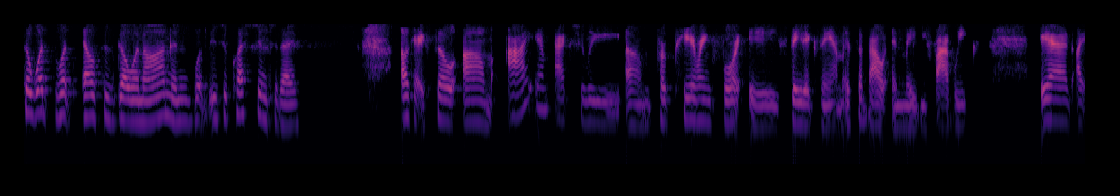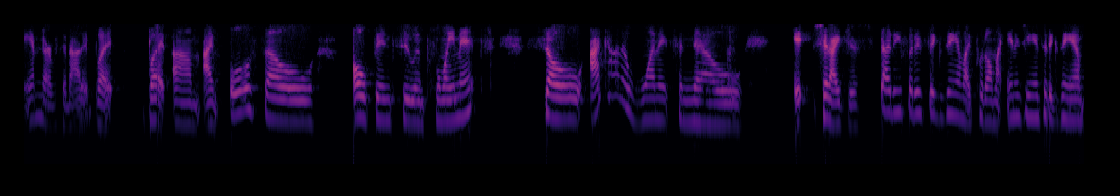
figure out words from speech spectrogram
so what what else is going on and what is your question today? Okay, so um, I am actually um, preparing for a state exam. It's about in maybe five weeks, and I am nervous about it. But but um, I'm also open to employment. So I kind of wanted to know, it, should I just study for this exam, like put all my energy into the exam,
